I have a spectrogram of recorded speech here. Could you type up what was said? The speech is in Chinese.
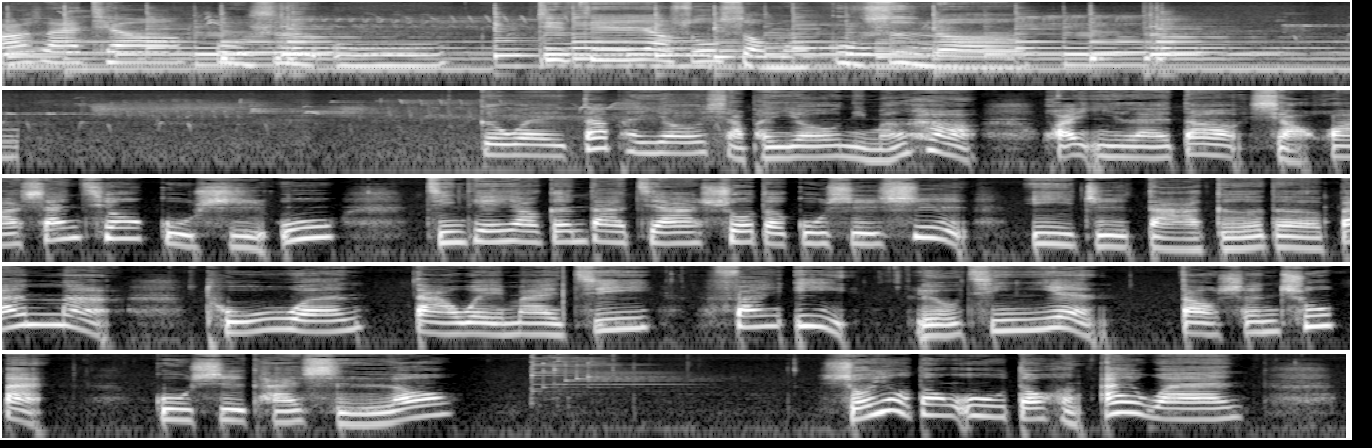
花山丘故事屋，今天要说什么故事呢？各位大朋友、小朋友，你们好，欢迎来到小花山丘故事屋。今天要跟大家说的故事是一只打嗝的斑马。图文：大卫麦基，翻译：刘清燕，道生出版。故事开始喽！所有动物都很爱玩，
